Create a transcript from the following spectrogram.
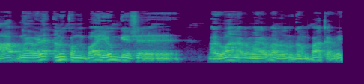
आप ना बड़े अनुकंपा योग्य से भगवान आप हमारे पर अनुकंपा कर भी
